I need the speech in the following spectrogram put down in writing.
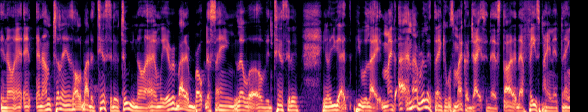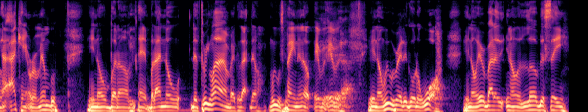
you know, and, and, and I'm telling you, it's all about intensity too, you know, and we everybody broke the same level of intensity. You know, you got people like Mike, and I really think it was Michael Jackson that started that face painting thing. I, I can't remember, you know, but um, and, but I know the three linebackers out there, we was painting up every every, yeah. you know, we were ready to go to war. You know, everybody, you know, love to say,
